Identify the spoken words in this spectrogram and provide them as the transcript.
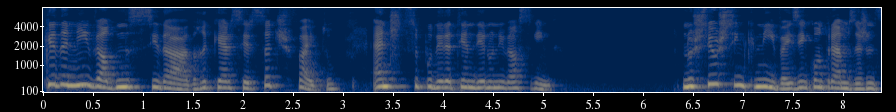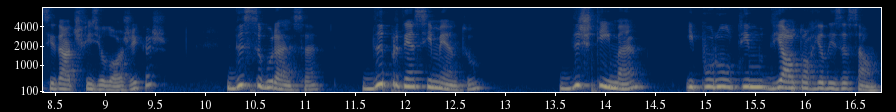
cada nível de necessidade requer ser satisfeito antes de se poder atender no nível seguinte. Nos seus cinco níveis encontramos as necessidades fisiológicas, de segurança, de pertencimento, de estima e, por último, de autorrealização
